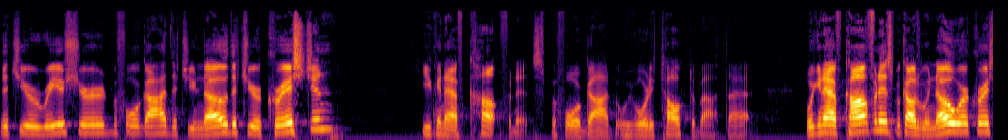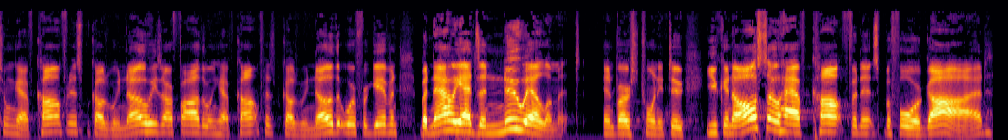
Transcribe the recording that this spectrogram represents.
that you're reassured before God that you know that you're a Christian you can have confidence before God but we've already talked about that we can have confidence because we know we're a Christian. We can have confidence because we know He's our Father. We can have confidence because we know that we're forgiven. But now He adds a new element in verse 22. You can also have confidence before God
